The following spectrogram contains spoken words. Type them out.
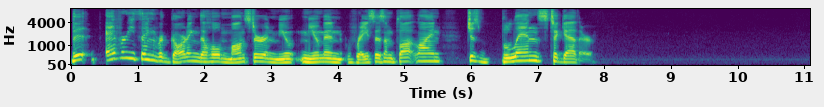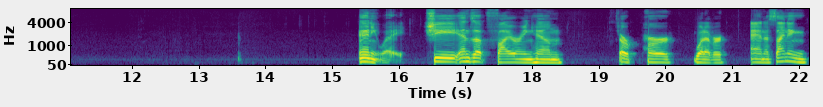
the everything regarding the whole monster and mu- human racism plotline just blends together. Anyway, she ends up firing him or her, whatever, and assigning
